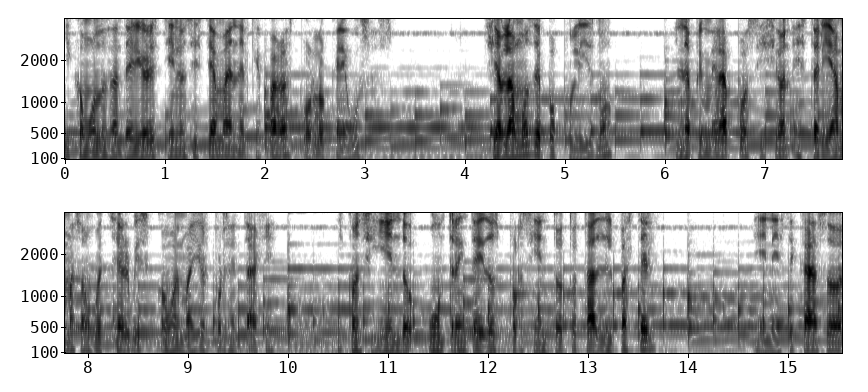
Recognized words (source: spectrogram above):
y como los anteriores tiene un sistema en el que pagas por lo que usas. Si hablamos de populismo, en la primera posición estaría Amazon Web Service como el mayor porcentaje y consiguiendo un 32% total del pastel. En este caso,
